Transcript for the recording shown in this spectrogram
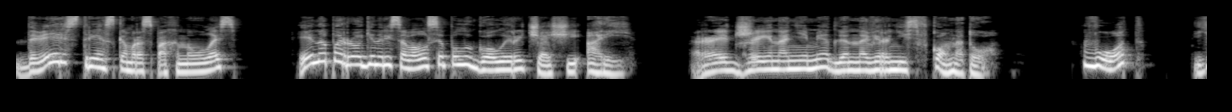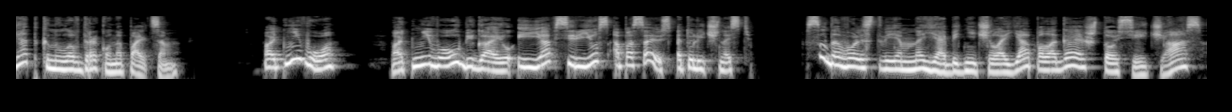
Дверь с треском распахнулась, и на пороге нарисовался полуголый рычащий Арий. «Реджина, немедленно вернись в комнату!» «Вот!» – я ткнула в дракона пальцем. «От него! От него убегаю, и я всерьез опасаюсь эту личность!» С удовольствием наябедничала я, полагая, что сейчас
